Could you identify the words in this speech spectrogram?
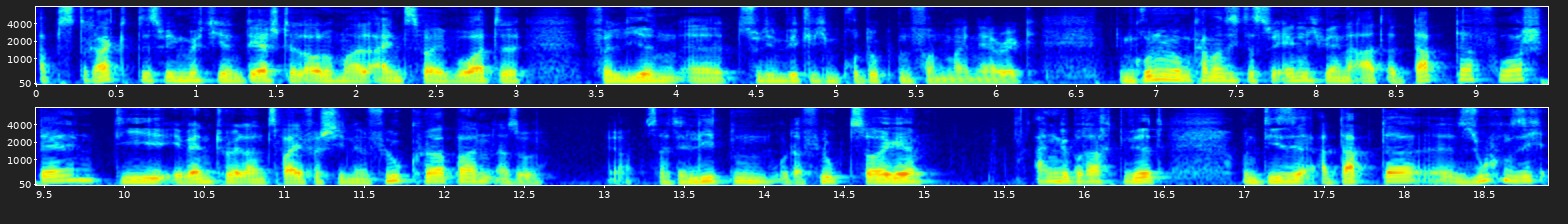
abstrakt, deswegen möchte ich an der Stelle auch noch mal ein, zwei Worte verlieren äh, zu den wirklichen Produkten von Mynaric. Im Grunde genommen kann man sich das so ähnlich wie eine Art Adapter vorstellen, die eventuell an zwei verschiedenen Flugkörpern, also ja, Satelliten oder Flugzeuge, angebracht wird. Und diese Adapter äh, suchen sich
